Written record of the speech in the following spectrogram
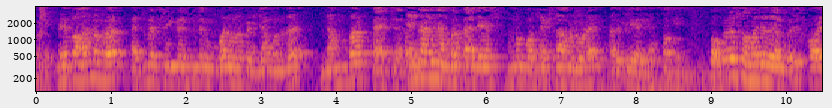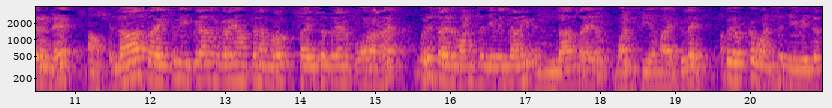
ഓക്കെ ഇതിലിപ്പോ ആദ്യം നമ്മൾ അരിത്മെറ്റിക് സീക്വൻസിന്റെ മുമ്പ് നമ്മൾ പഠിക്കാൻ പോകുന്നത് നമ്പർ പാറ്റേൺ എന്താണ് നമ്പർ പാറ്റേൺസ് നമ്മൾ കുറച്ച് എക്സാമ്പിളിലൂടെ അത് ക്ലിയർ ചെയ്യാം. ഓക്കെ ഇപ്പൊ ഒരു സമചതുരം ഒരു സ്ക്വയറിന്റെ ആ എല്ലാ സൈഡ്സും ഈക്വൽ ആണ് നമുക്കറിയാം. ഇപ്പൊ നമ്പർ ഓഫ് സൈഡ്സ് എത്രയാണ്? ഫോർ ആണ്. ഒരു സൈഡ് വൺ സെന്റിമീറ്റർ ആണെങ്കിൽ എല്ലാ സൈഡും വൺ സി എം ആയിരിക്കും അല്ലെ? അപ്പൊ ഇതൊക്കെ വൺ സെന്റിമീറ്റർ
